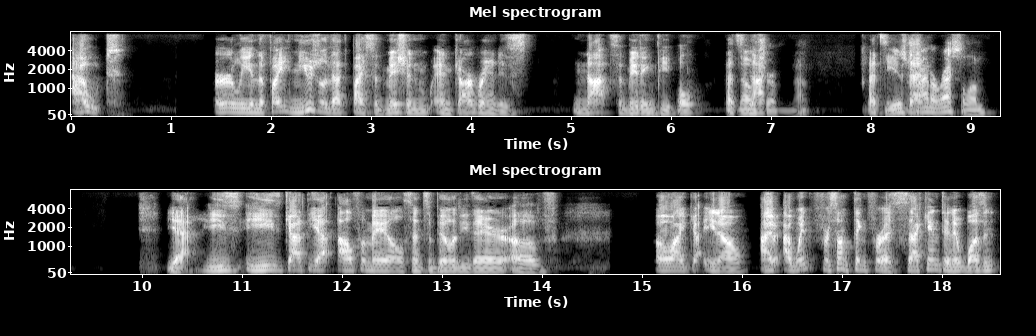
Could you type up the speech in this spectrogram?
out early in the fight, and usually that's by submission. And Garbrandt is not submitting people. That's no, not. sure not. That's He is that- trying to wrestle him. Yeah, he's he's got the alpha male sensibility there of, oh, I got you know, I I went for something for a second and it wasn't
